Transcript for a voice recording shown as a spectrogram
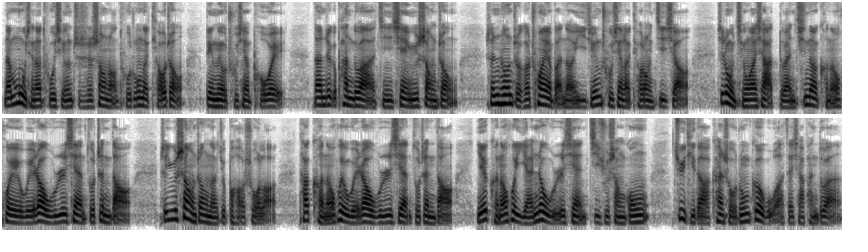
那目前的图形只是上涨途中的调整，并没有出现破位。但这个判断啊，仅限于上证、深成指和创业板呢，已经出现了调整迹象。这种情况下，短期呢可能会围绕五日线做震荡。至于上证呢，就不好说了，它可能会围绕五日线做震荡，也可能会沿着五日线继续上攻。具体的看手中个股啊，再下判断。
